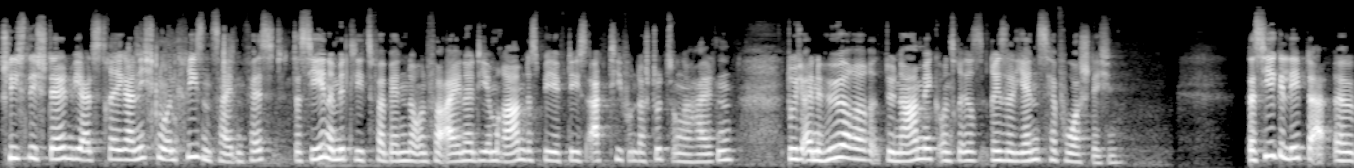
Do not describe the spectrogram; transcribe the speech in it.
Schließlich stellen wir als Träger nicht nur in Krisenzeiten fest, dass jene Mitgliedsverbände und Vereine, die im Rahmen des BFDs aktiv Unterstützung erhalten, durch eine höhere Dynamik und Resilienz hervorstechen. Das hier gelebte, äh,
